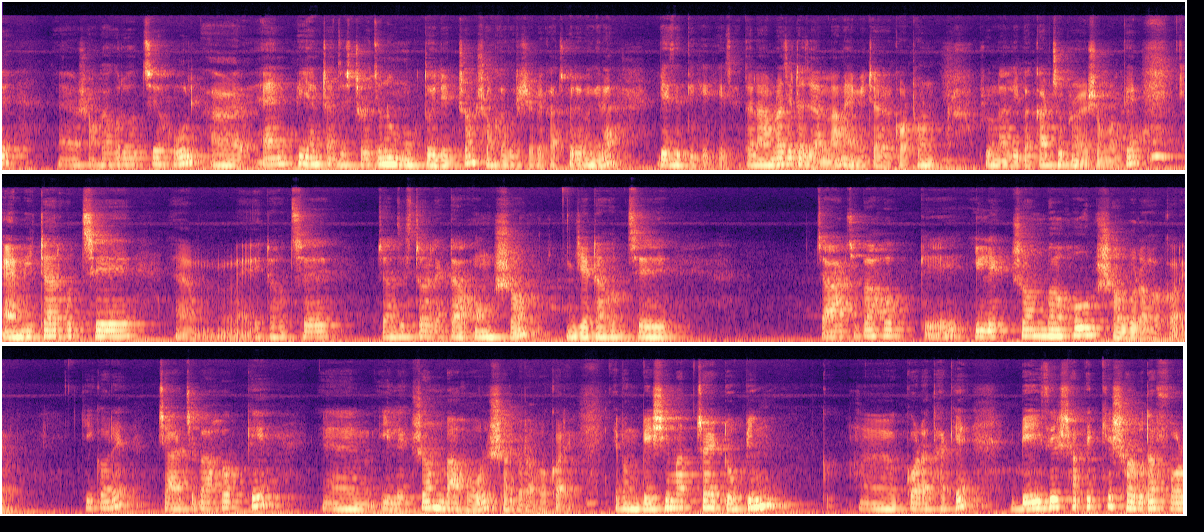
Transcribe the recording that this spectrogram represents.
সংখ্যাগুরু হচ্ছে হোল আর এনপিএন ট্রানজিস্টরের জন্য মুক্ত ইলেকট্রন সংখ্যাগুরু হিসেবে কাজ করে এবং এরা বেজের দিকে এগিয়ে যায়। তাহলে আমরা যেটা জানলাম অ্যামিটারের গঠন প্রণালী বা কার্যপ্রণালী সম্পর্কে। অ্যামিটার হচ্ছে এটা হচ্ছে ট্রানজিস্টরের একটা অংশ, যেটা হচ্ছে চার্জ বাহককে ইলেকট্রন বাহোল সরবরাহ করে। কি করে? চার্জ বাহককে ইলেকট্রন বা হোল সরবরাহ করে। এবং বেশি মাত্রায় ডোপিং করা থাকে। বেইজের সাপেক্ষে সর্বদা ফরওয়ার্ড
